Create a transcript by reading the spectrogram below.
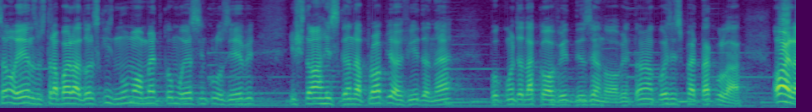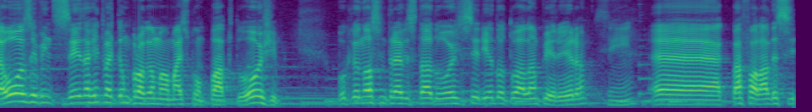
São eles, os trabalhadores, que num momento como esse, inclusive, estão arriscando a própria vida, né? Por conta da Covid-19. Então é uma coisa espetacular. Olha, 11h26, a gente vai ter um programa mais compacto hoje, porque o nosso entrevistado hoje seria o doutor Alain Pereira. Sim. para falar desse.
